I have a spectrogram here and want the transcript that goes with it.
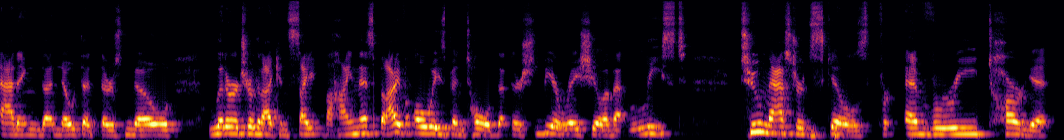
adding the note that there's no literature that I can cite behind this, but I've always been told that there should be a ratio of at least two mastered skills for every target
